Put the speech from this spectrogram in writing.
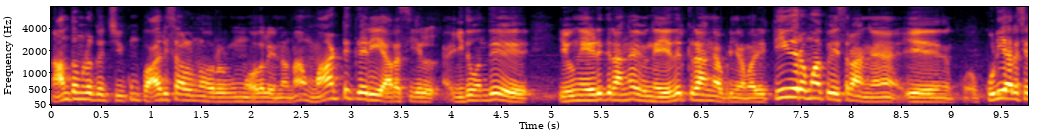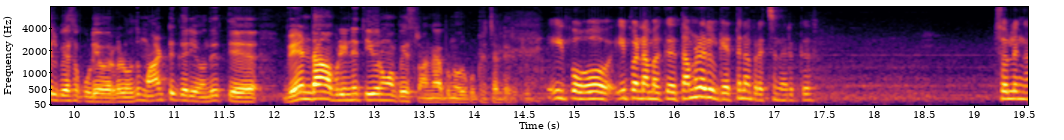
நாம் தமிழர் கட்சிக்கும் பாரிசாலன் அவர்களுக்கும் மோதல் என்னன்னா மாட்டுக்கறி அரசியல். இது வந்து இவங்க எடுக்கிறாங்க இவங்க எதிர்க்கிறாங்க அப்படிங்கிற மாதிரி தீவிரமாக பேசுகிறாங்க குடி அரசியல் பேசக்கூடியவர்கள் வந்து மாட்டுக்கறியை வந்து தே- வேண்டாம் அப்படின்னு தீவிரமாக பேசுகிறாங்க அப்படின்னு ஒரு குற்றச்சாட்டு இருக்கு. இப்போ இப்போ நமக்கு தமிழர்களுக்கு எத்தனை பிரச்சனை இருக்கு? சொல்லுங்க.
